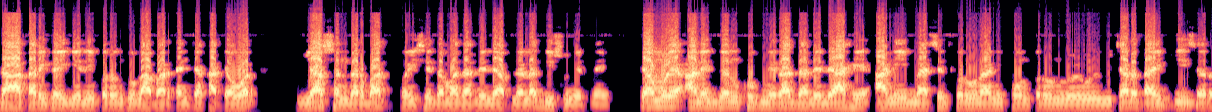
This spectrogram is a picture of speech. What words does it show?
दहा तारीखही गेली परंतु लाभार्थ्यांच्या खात्यावर या संदर्भात पैसे जमा झालेले आपल्याला दिसून येत नाही. त्यामुळे अनेक जण खूप निराश झालेले आहे आणि मेसेज करून आणि फोन करून वेळोवेळी विचारत आहे की सर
